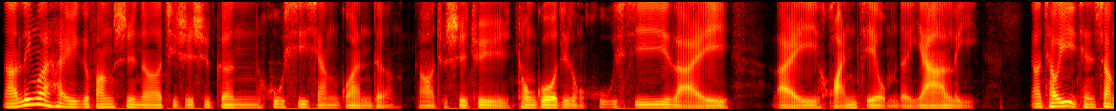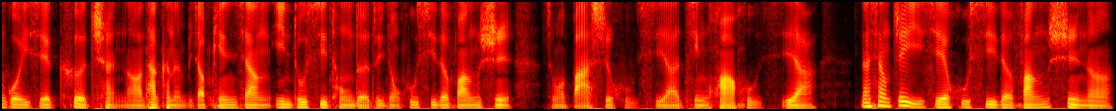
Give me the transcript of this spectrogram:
那另外还有一个方式呢，其实是跟呼吸相关的啊，就是去通过这种呼吸来来缓解我们的压力。那乔伊以前上过一些课程啊，他可能比较偏向印度系统的这种呼吸的方式，什么巴氏呼吸啊、净化呼吸啊。那像这一些呼吸的方式呢，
